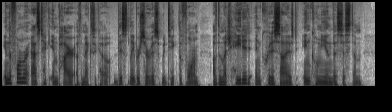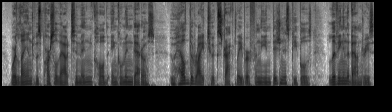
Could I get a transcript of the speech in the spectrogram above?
In the former Aztec Empire of Mexico, this labor service would take the form of the much hated and criticized encomienda system, where land was parceled out to men called encomenderos, who held the right to extract labor from the indigenous peoples living in the boundaries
